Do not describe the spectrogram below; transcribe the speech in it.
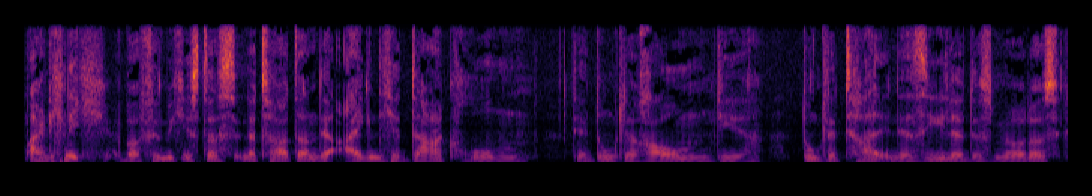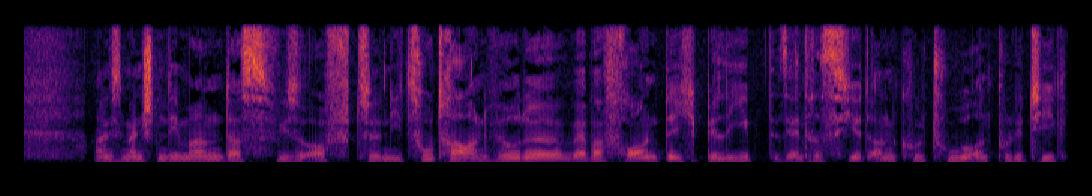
Eigentlich nicht. Aber für mich ist das in der Tat dann der eigentliche Darkroom, der dunkle Raum, der dunkle Teil in der Seele des Mörders. Eines Menschen, dem man das wie so oft nie zutrauen würde. Er war freundlich, beliebt, sehr interessiert an Kultur und Politik.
